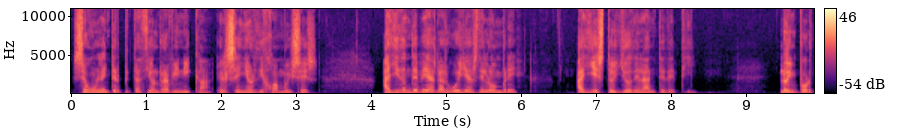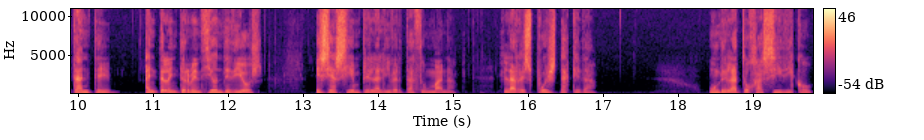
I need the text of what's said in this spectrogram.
Según la interpretación rabínica, el Señor dijo a Moisés, Allí donde veas las huellas del hombre, allí estoy yo delante de ti. Lo importante ante la intervención de Dios es ya siempre la libertad humana, la respuesta que da. Un relato jasídico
